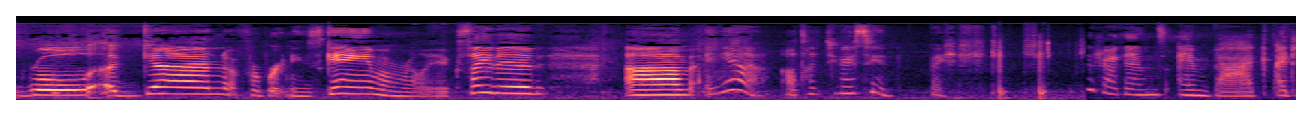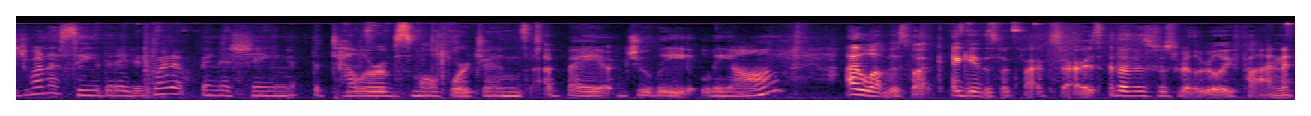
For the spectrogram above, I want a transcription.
roll again for Brittany's game. I'm really excited. Um, and yeah, I'll talk to you guys soon. Bye. Dragons, I'm back. I did want to say that I did wind up finishing The Teller of Small Fortunes by Julie Leong. I love this book. I gave this book five stars. I thought this was really, really fun.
